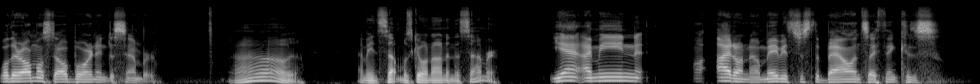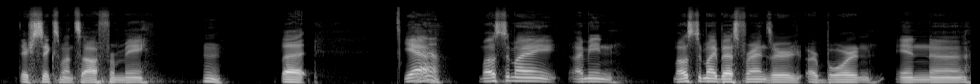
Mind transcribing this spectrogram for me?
well, they're almost all born in December. Oh, I mean, something was going on in the summer. Yeah, I mean, I don't know. Maybe it's just the balance. I think because they're six months off from me. Hmm. But yeah, Yeah. most of my, I mean, most of my best friends are are born in uh,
